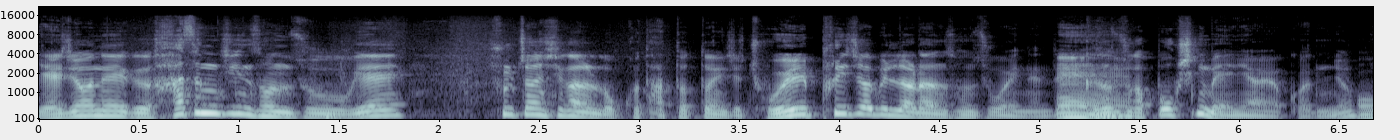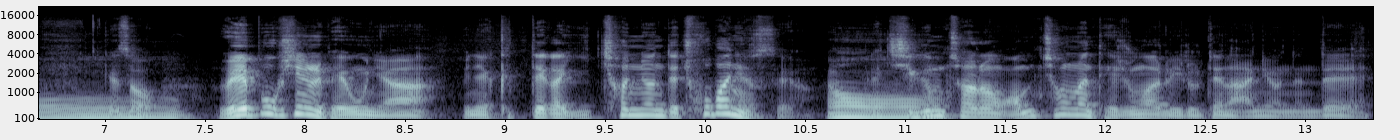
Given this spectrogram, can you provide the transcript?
예전에 그 하승진 선수의 출전 시간을 놓고 다퉜던 이제 조엘 프리저빌라라는 선수가 있는데 네. 그 선수가 복싱 매니아였거든요. 오. 그래서 왜 복싱을 배우냐? 왜냐 그때가 2000년대 초반이었어요. 어. 지금처럼 엄청난 대중화를 이룰 때는 아니었는데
